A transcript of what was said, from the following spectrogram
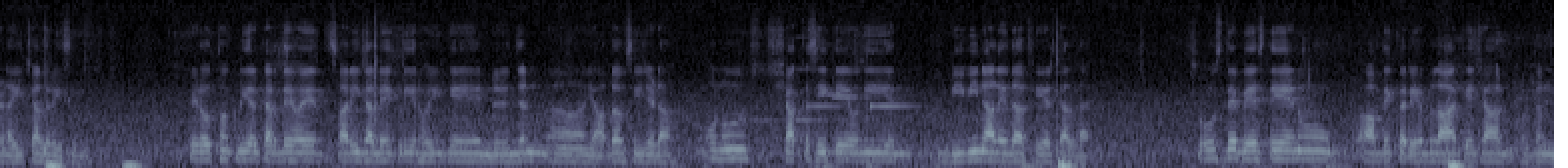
ਲੜਾਈ ਚੱਲ ਰਹੀ ਸੀ। ਫਿਰ ਉੱਥੋਂ ਕਲੀਅਰ ਕਰਦੇ ਹੋਏ ਸਾਰੀ ਗੱਲ ਇਹ ਕਲੀਅਰ ਹੋਈ ਕਿ ਨਿਰੰਜਨ ਯਾਦਵ ਸੀ ਜਿਹੜਾ, ਉਹਨੂੰ ਸ਼ੱਕ ਸੀ ਕਿ ਉਹਦੀ ਬੀਵੀ ਨਾਲ ਇਹਦਾ ਅਫੇਅਰ ਚੱਲਦਾ ਹੈ। ਸੋ ਉਸ ਦੇ ਬੇਸ ਤੇ ਇਹਨੂੰ ਆਪਦੇ ਘਰੇ ਬੁਲਾ ਕੇ ਚਾਰ ਉਸ ਦਿਨ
